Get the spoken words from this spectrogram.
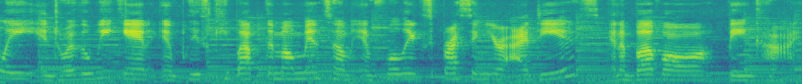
Enjoy the weekend and please keep up the momentum in fully expressing your ideas and, above all, being kind.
